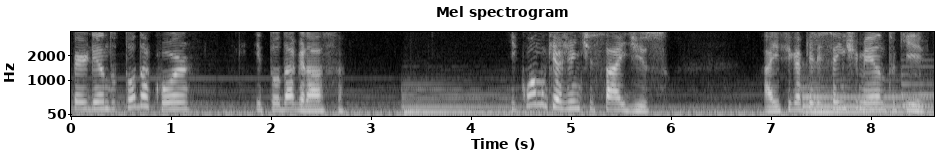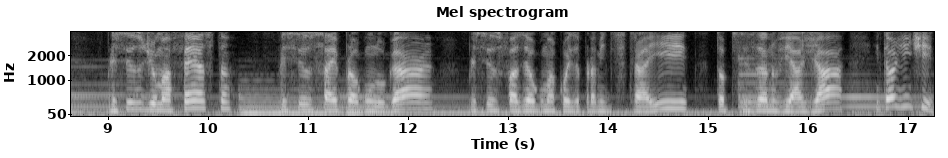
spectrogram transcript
perdendo toda a cor e toda a graça. E como que a gente sai disso? Aí fica aquele sentimento que preciso de uma festa, preciso sair para algum lugar, preciso fazer alguma coisa para me distrair, estou precisando viajar. Então a gente,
